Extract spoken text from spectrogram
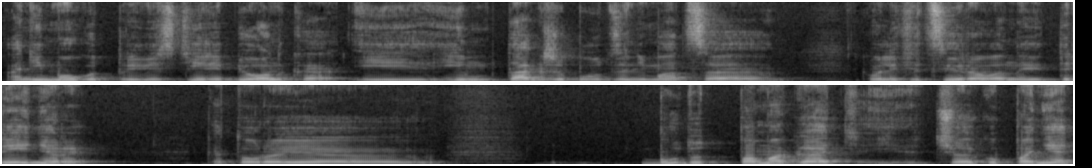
они могут привести ребенка, и им также будут заниматься квалифицированные тренеры, которые э, будут помогать человеку понять,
